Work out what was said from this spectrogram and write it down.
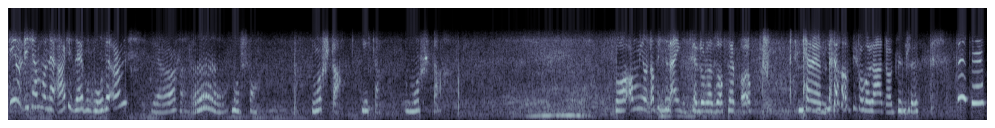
Nadine und ich haben von der Art dieselbe Hose an. Ja. Rrr. Muster. Muster. Muster. Muster. Boah, Omi und Oppi sind eingepennt oder so auf auf, ähm, auf dem Rollator und Pinsel. Bitte.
